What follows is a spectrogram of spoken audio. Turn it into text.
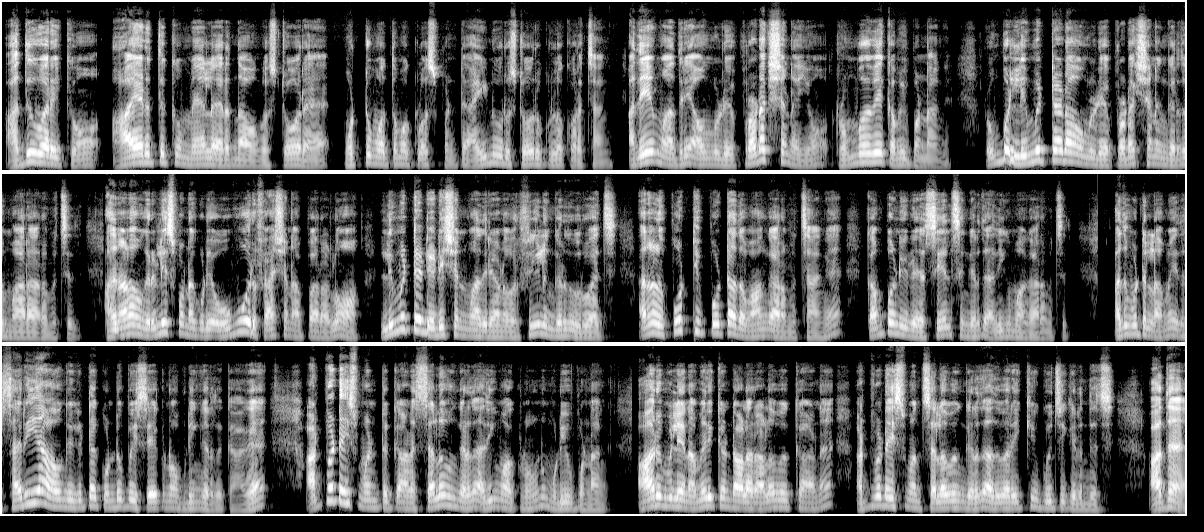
அது வரைக்கும் ஆயிரத்துக்கும் மேலே இருந்த அவங்க ஸ்டோரை ஒட்டு மொத்தமாக க்ளோஸ் பண்ணிட்டு ஐநூறு ஸ்டோருக்குள்ளே குறைச்சாங்க. அதே மாதிரி அவங்களுடைய ப்ரொடக்ஷனையும் ரொம்பவே கம்மி பண்ணாங்க. ரொம்ப லிமிட்டடாக அவங்களுடைய ப்ரொடக்ஷனுங்கிறது மாற ஆரம்பிச்சது. அதனால் அவங்க ரிலீஸ் பண்ணக்கூடிய ஒவ்வொரு ஃபேஷன் அப்பாராலும் லிமிட்டட் எடிஷன் மாதிரியான ஒரு ஃபீலுங்கிறது உருவாச்சு. அதனால் போட்டி போட்டு அதை வாங்க ஆரம்பித்தாங்க கம்பெனியுடைய சேல்ஸுங்கிறது அதிகமாக ஆரம்பிச்சது. அது மட்டும் இல்லாமல் இதை சரியாக அவங்கக்கிட்ட கொண்டு போய் சேர்க்கணும் அப்படிங்கிறதுக்காக அட்வர்டைஸ்மெண்ட்டுக்கான செலவுங்கிறத அதிகமாக்கணும்னு முடிவு பண்ணாங்க. ஆறு மில்லியன் அமெரிக்கன் டாலர் அளவுக்கான அட்வர்டைஸ்மெண்ட் செலவுங்கிறது அது வரைக்கும் கூச்சிக்கு இருந்துச்சு. அதை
